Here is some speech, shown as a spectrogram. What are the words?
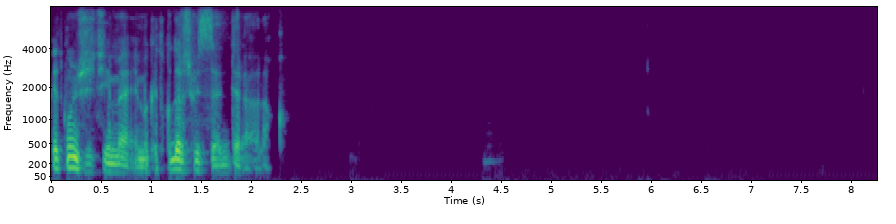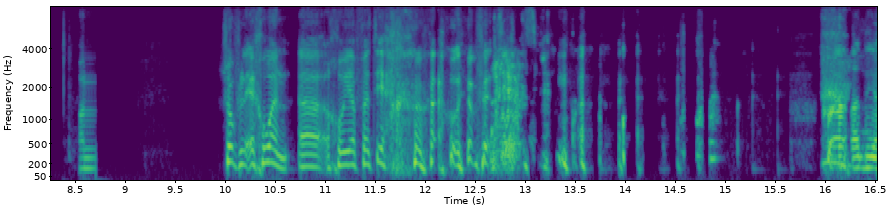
كتكون اجتماعي ما كتقدرش في الساعة دير علاقة. شوف الإخوان آه، خويا فتيح. خويا فتيح. غادي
